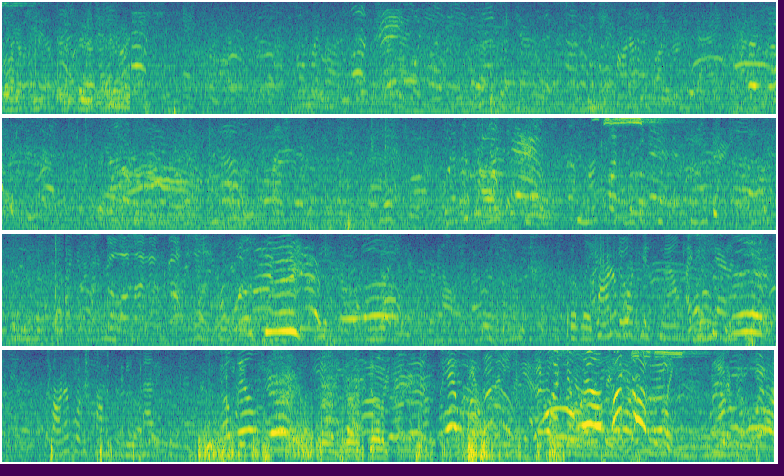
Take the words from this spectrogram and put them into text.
like Connor brought his mouth. I can guarantee it. Connor brought his helmet and he left it. Go, Will. Got him, got him, got him. Yeah, Will. Keep pushing, Will. Push him. I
